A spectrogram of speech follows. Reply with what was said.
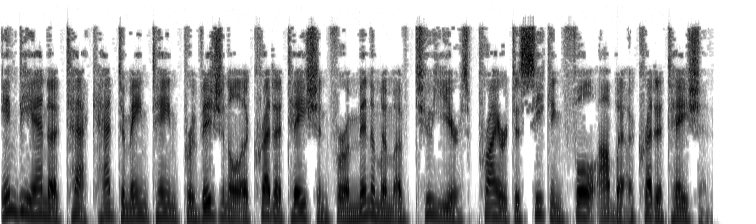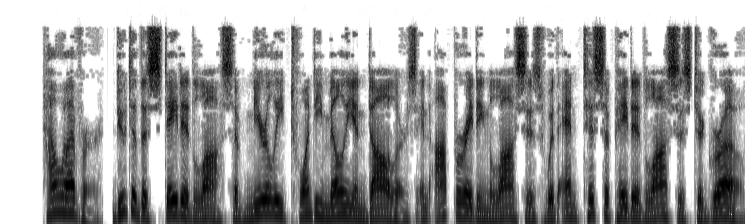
Indiana Tech had to maintain provisional accreditation for a minimum of two years prior to seeking full ABA accreditation. However, due to the stated loss of nearly $20 million in operating losses with anticipated losses to grow,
